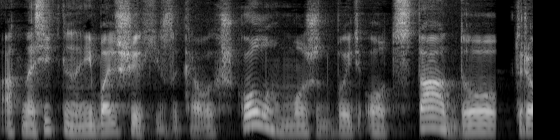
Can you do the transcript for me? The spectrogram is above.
относительно небольших языковых школ, может быть от 100 до 3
